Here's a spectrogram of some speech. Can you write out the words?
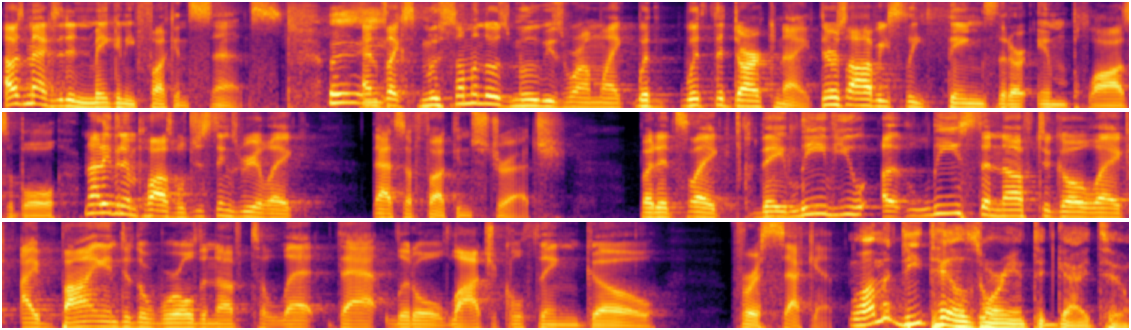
I was mad because it didn't make any fucking sense. and it's like some some of those movies where I'm like, with with the Dark Knight, there's obviously things that are implausible. Not even implausible, just things where you're like, that's a fucking stretch. But it's like they leave you at least enough to go like, I buy into the world enough to let that little logical thing go for a second. Well, I'm a details oriented guy too.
